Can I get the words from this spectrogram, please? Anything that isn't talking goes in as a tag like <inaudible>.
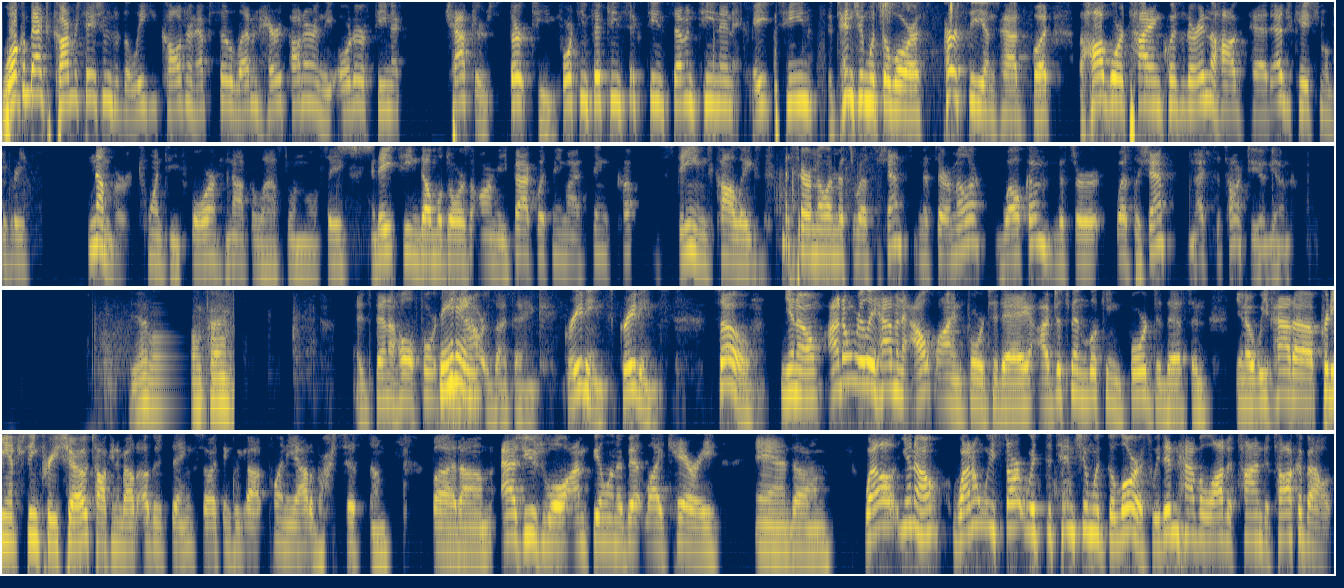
Welcome back to Conversations of the Leaky Cauldron, episode 11 Harry Potter and the Order of Phoenix, chapters 13, 14, 15, 16, 17, and 18. Detention with Dolores, Percy and Padfoot, the Hogwarts High Inquisitor in the Hogshead, educational decree number 24, not the last one we'll see, and 18 Dumbledore's Army. Back with me, my esteemed, co- esteemed colleagues, Miss Sarah Miller, Mr. Wesley Shantz. Miss Sarah Miller, welcome. Mr. Wesley Shantz, nice to talk to you again. Yeah, long time. It's been a whole 14 Greetings. hours, I think. Greetings, greetings. So, you know, I don't really have an outline for today. I've just been looking forward to this. And, you know, we've had a pretty interesting pre show talking about other things. So I think we got plenty out of our <laughs> system. But um, as usual, I'm feeling a bit like Harry. And, um, well, you know, why don't we start with detention with Dolores? We didn't have a lot of time to talk about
